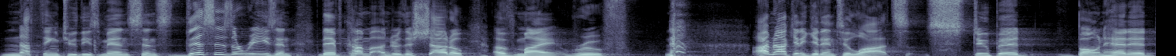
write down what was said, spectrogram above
nothing to these men, since this is the reason they've come under the shadow of my roof. I'm not going to get into Lot's stupid, boneheaded,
